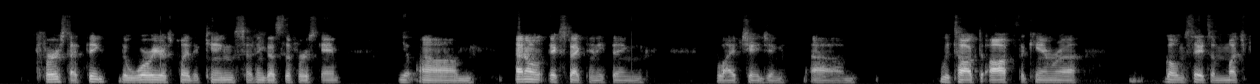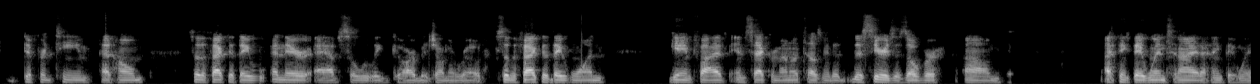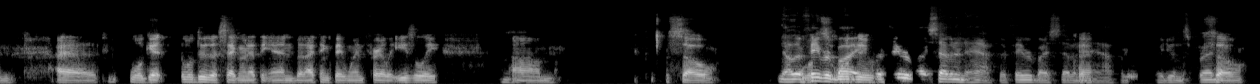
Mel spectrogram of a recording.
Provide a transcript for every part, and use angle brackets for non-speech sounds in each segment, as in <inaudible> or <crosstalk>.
first, I think the Warriors play the Kings. I think that's the first game. Yep. Um, I don't expect anything life changing. Um, we talked off the camera. Golden State's a much different team at home. So the fact that they and they're absolutely garbage on the road. So the fact that they won Game Five in Sacramento tells me that this series is over. Um, I think they win tonight. I think they win. Uh, we'll get we'll do the segment at the end, but I think they win fairly easily. Um, so now they're we'll- favored we'll by do- they're favored by seven and a half. They're favored by seven and a half. Are you, are you doing the spread? So,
